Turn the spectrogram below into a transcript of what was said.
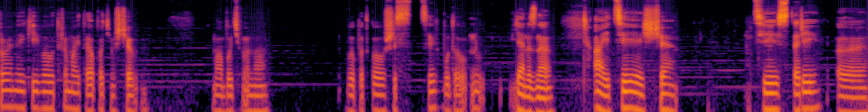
на якій ви отримаєте, а потім ще, мабуть, воно випадково щось з цих буде. Ну, я не знаю. А, і ці ще ці старі. Е,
